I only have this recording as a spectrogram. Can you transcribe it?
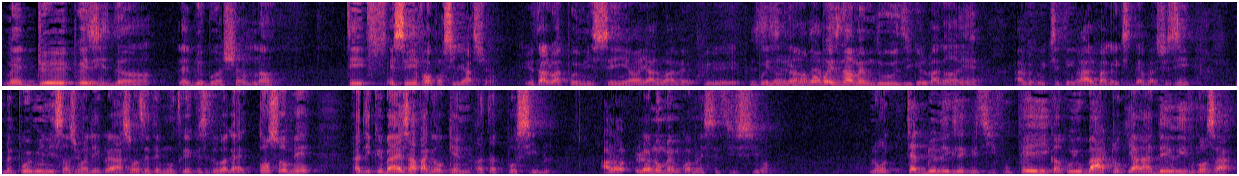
men de prezident, le de branchan lan, te eseye fò konsilyasyon. A la loi avec le Premier ministre, il y a la loi avec le président. Le président même dit que le pas rien avec etc. Etc. Ceci. Mais le Premier ministre, en déclaration, c'était montré que c'était un bagage consommé. Il a dit que bah, ça n'a pas aucune entente possible. Alors, là, nous-mêmes, comme institution, nous tête de l'exécutif, ou pays, quand il y a un bateau qui a la dérive comme ça,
